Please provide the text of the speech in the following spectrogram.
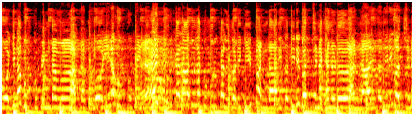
పోయిన ఉక్కు పిండము? పోయిన ఉక్కు పిండము? బురుకలు దొరికి బండారితో తిరిగొచ్చిన ఘనుడు. అన్నారితో తిరిగి వచ్చిన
